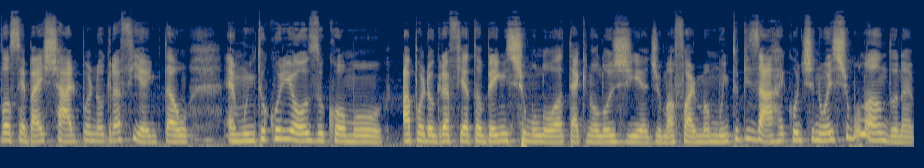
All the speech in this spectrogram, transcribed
você baixar pornografia. Então, é muito curioso como a pornografia também estimulou a tecnologia de uma forma muito bizarra e continua estimulando, né?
